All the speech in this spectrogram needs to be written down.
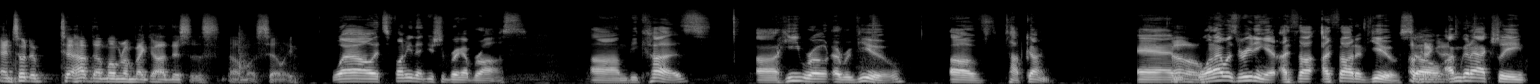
And so to, to have that moment, oh my God, this is almost silly. Well, it's funny that you should bring up Ross, um, because uh, he wrote a review of Top Gun, and Oh. when I was reading it, I thought I thought of you. So Okay. I'm going to actually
